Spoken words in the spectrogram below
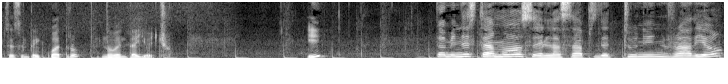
64 98. ¿Y? También estamos en las apps de Tuning Radio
